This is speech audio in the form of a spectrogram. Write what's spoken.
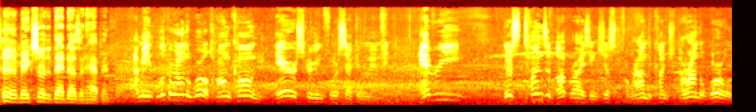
to make sure that that doesn't happen. I mean, look around the world. Hong Kong, they're screaming for a Second Amendment. Every there's tons of uprisings just around the country, around the world.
